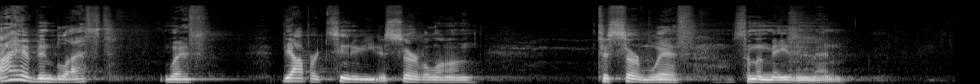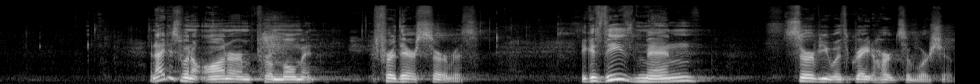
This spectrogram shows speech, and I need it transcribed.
I have been blessed with the opportunity to serve along, to serve with some amazing men. And I just want to honor them for a moment for their service. Because these men serve you with great hearts of worship.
